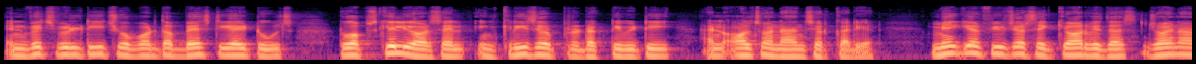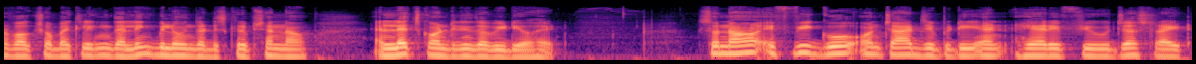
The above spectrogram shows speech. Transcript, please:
in which we'll teach you about the best AI tools to upskill yourself, increase your productivity and also enhance your career. Make your future secure with us. Join our workshop by clicking the link below in the description now and let's continue the video ahead. So now if we go on ChatGPT and here if you just write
